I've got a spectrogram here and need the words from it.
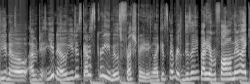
you know, I'm just, you know, you just gotta scream. It was frustrating. Like, it's never, does anybody ever fall on there like,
